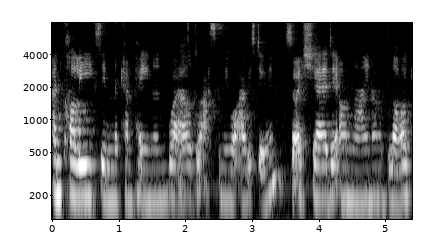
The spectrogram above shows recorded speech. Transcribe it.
and colleagues in the campaign and world were asking me what I was doing. So I shared it online on a blog.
